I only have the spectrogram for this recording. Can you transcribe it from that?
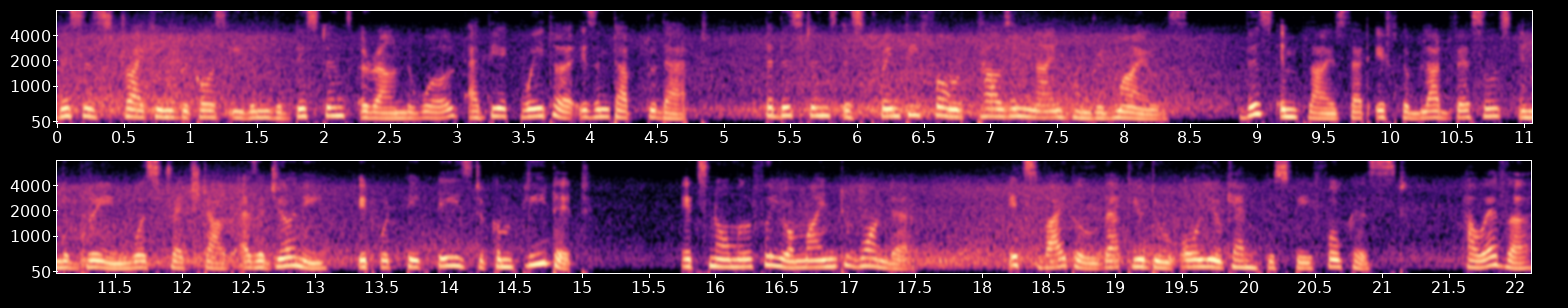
This is striking because even the distance around the world at the equator isn't up to that. The distance is 24,900 miles. This implies that if the blood vessels in the brain were stretched out as a journey, it would take days to complete it. It's normal for your mind to wander. It's vital that you do all you can to stay focused. However,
